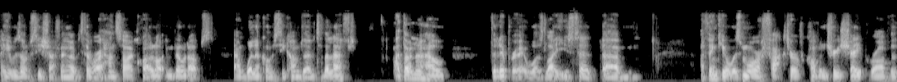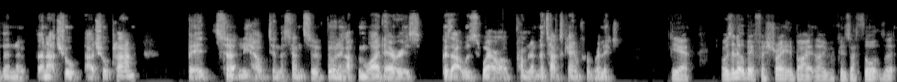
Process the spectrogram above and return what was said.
he was obviously shuffling over to the right hand side quite a lot in build ups and Willock obviously comes over to the left. I don't know how deliberate it was, like you said. Um, I think it was more a factor of Coventry shape rather than a, an actual actual plan. But it certainly helped in the sense of building up in wide areas because that was where our prominent attacks came from, really. Yeah, I was a little bit frustrated by it though because I thought that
